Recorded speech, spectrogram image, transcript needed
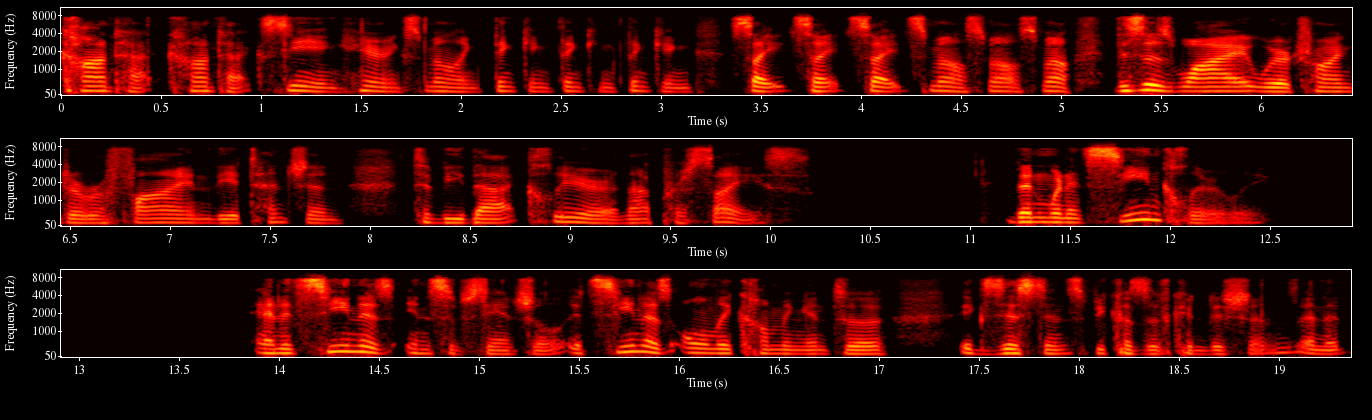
contact, contact, seeing, hearing, smelling, thinking, thinking, thinking, sight, sight, sight, smell, smell, smell. This is why we're trying to refine the attention to be that clear and that precise. Then when it's seen clearly, and it's seen as insubstantial, it's seen as only coming into existence because of conditions, and it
